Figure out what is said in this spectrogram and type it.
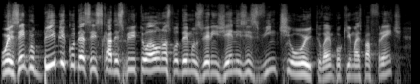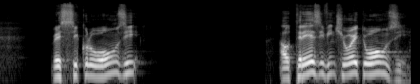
Um exemplo bíblico dessa escada espiritual nós podemos ver em Gênesis 28, vai um pouquinho mais para frente, versículo 11 ao 13, 28, 11.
